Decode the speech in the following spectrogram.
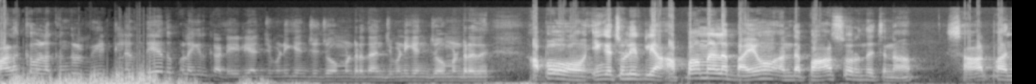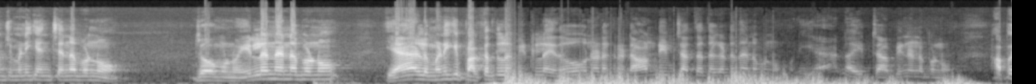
பழக்க வழக்கங்கள் வீட்டிலேருந்தே அது பழகிருக்கா டெய்லி அஞ்சு மணிக்கு அஞ்சு ஜோம் பண்ணுறது அஞ்சு மணிக்கு அஞ்சு ஜோம் பண்ணுறது அப்போது இங்கே சொல்லியிருக்கலையா? அப்பா மேலே பயம் அந்த பாசம் இருந்துச்சுன்னா ஷார்ப்பாக அஞ்சு மணிக்கு அஞ்சு என்ன பண்ணுவோம்? ஜோம் பண்ணுவோம் இல்லைன்னா என்ன பண்ணுவோம் ஏழு மணிக்கு பக்கத்தில் வீட்டில் ஏதோ நடக்கிற டாம் டீம் சத்தத்தை கட்டு தான் என்ன பண்ணுவோம் மணி ஏழு ஆயிடுச்சா அப்படின்னு என்ன பண்ணுவோம் அப்போ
